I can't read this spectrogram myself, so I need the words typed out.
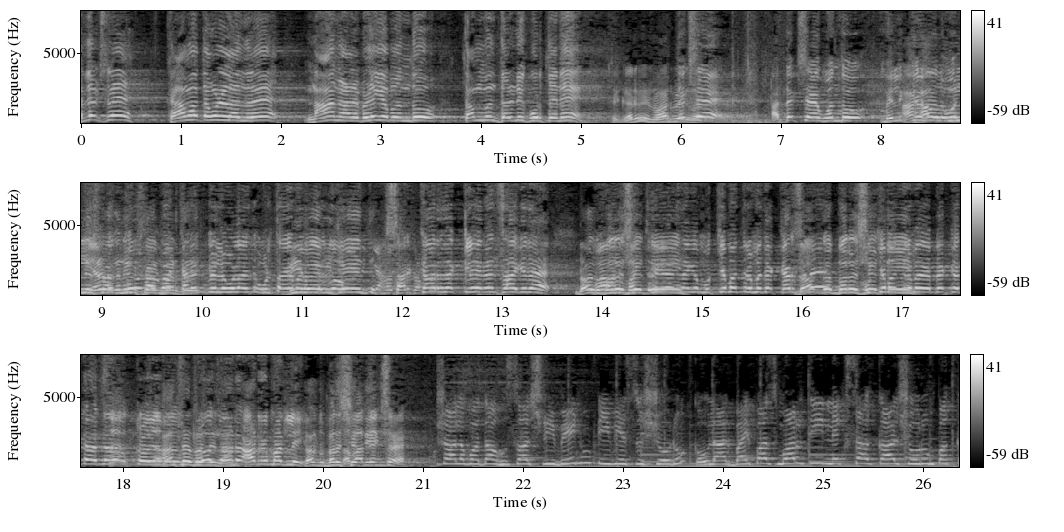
ಅಧ್ಯಕ್ಷರೇ ಕ್ರಮ ತಗೊಳ್ಳಿಲ್ಲ ಅಂದ್ರೆ ನಾನು ನಾಳೆ ಬೆಳಿಗ್ಗೆ ಬಂದು ತಮ್ಮನ್ನ ತರಣಿ ಕೂರ್ತೇನೆ. ಗರ್ವಿ ಅಧ್ಯಕ್ಷೆ ಒಂದು. ಸರ್ಕಾರದ ಕ್ಲಿಯರೆನ್ಸ್ ಆಗಿದೆ. ಮುಖ್ಯಮಂತ್ರಿ ಬರ್ಲಿಲ್ಲ. ಆರ್ಡರ್ ಮಾಡಲಿ. ವಿಶಾಲವಾದ ಹೊಸ Shri Venu TVS showroom Kaular bypass Maruti Nexa car showroom ಪಕ್ಕ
